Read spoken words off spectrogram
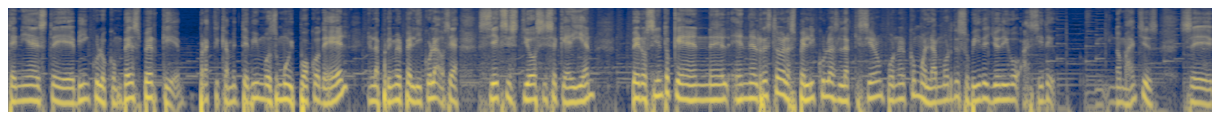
tenía este vínculo con Vesper, que prácticamente vimos muy poco de él en la primera película. O sea, sí existió, sí se querían. Pero siento que en el, en el resto de las películas la quisieron poner como el amor de su vida. Y yo digo así de, no manches, se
